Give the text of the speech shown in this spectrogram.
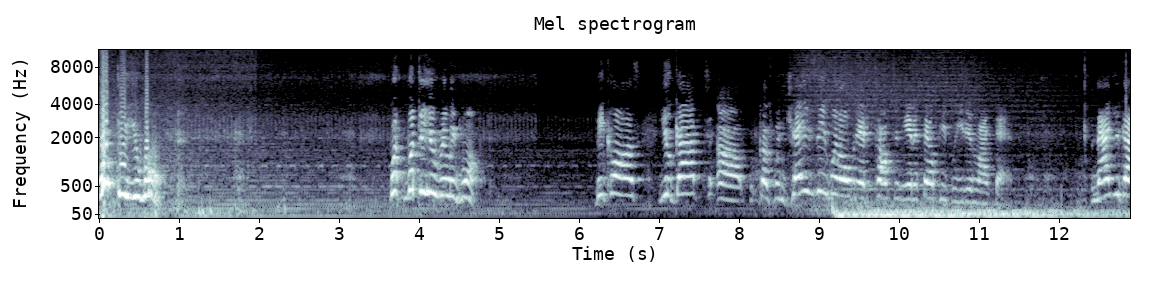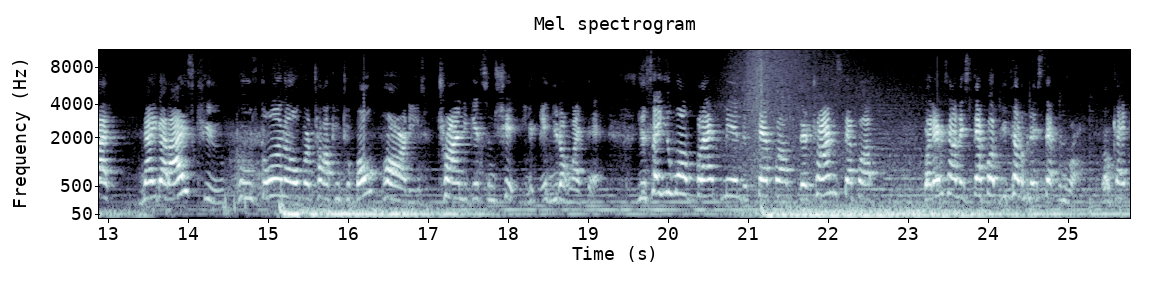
What do you want? What What do you really want? Because you got uh, because when Jay Z went over there to talk to the NFL people, you didn't like that. Now you got now you got Ice Cube who's going over talking to both parties, trying to get some shit, and you don't like that. You say you want black men to step up. They're trying to step up, but every time they step up, you tell them they're stepping wrong. Okay?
